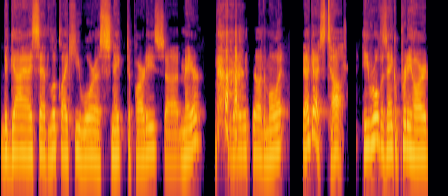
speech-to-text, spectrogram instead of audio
the guy I said looked like he wore a snake to parties, uh, Mayer, the guy with uh, the mullet. That guy's tough. He rolled his ankle pretty hard,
